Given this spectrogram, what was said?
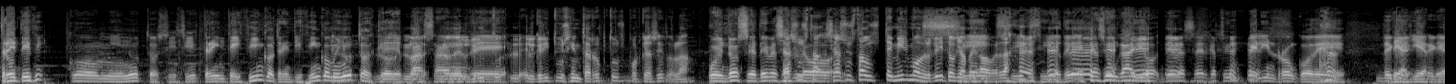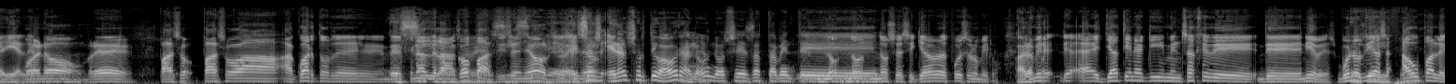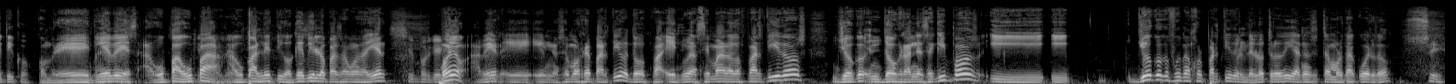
35 minutos, sí, sí, 35, 35 minutos que Lo- lo- pasan lo del de- grito- el gritus interruptus, ¿por qué ha sido la...? Pues no sé, debe Se ha, ser asustado, lo- se ha asustado usted mismo del grito que ha pegado, ¿verdad? Sí, sí, debe, es que soy un gallo, debe ser que soy un pelín ronco de, de, ayer, de, ayer. Bueno, hombre, paso, paso a, a cuartos de, de final de la Copa, ver, sí, señor. sí, Eso señor. era el sorteo ahora, ¿no? No sé exactamente. No, no, no sé, si quiere ahora después se lo miro. Ahora, Pero mire, eh, ya tiene aquí mensaje de, de Nieves. Buenos ¿Qué días? AUPA Atlético. Hombre, Nieves, aupa, upa, aupa Atlético, qué bien lo pasamos ayer. porque- Bueno, a ver, eh, eh, nos hemos repartido dos pa- en una semana dos partidos, yo co- en dos grandes equipos y, y yo creo que fue mejor partido el del otro día, no sé si estamos de acuerdo. Sí.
